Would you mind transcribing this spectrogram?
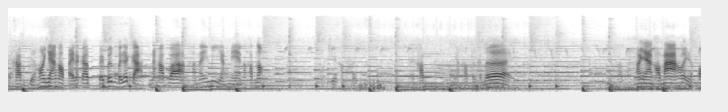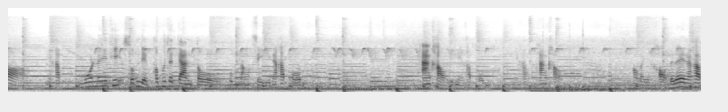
นะครับเดี๋ยวเขาย่างเข้าไปแล้วก็ไปเบิ่งบรรยากาศนะครับ ว่าข้างในมีอย่างแน่นะครับเนาะโอเคครับผมนะครับย่างเข้าไปกันเลย เขายางเขามาเขาก็จะพอนี่ครับมูลนิธิสมเด็จพระพุทธจารย์โตกรุมรังสีนะครับ ผม ทางเข่าอีกนี่ครับ ผมนี่ครับทางเข่าเข้าไปเข่าไปเลยนะครับ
